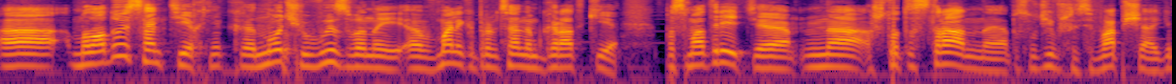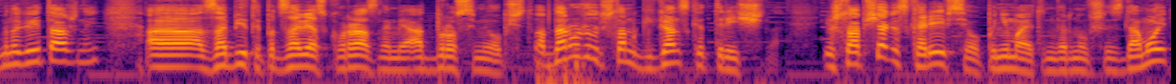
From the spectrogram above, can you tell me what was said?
А, молодой сантехник, э, ночью вызванный э, в маленьком провинциальном городке посмотреть э, на что-то странное, случившееся в общаге многоэтажной, а, забитый под завязку разными отбросами общества, обнаруживает, что там гигантская трещина. И что общага, скорее всего, понимает он, вернувшись домой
